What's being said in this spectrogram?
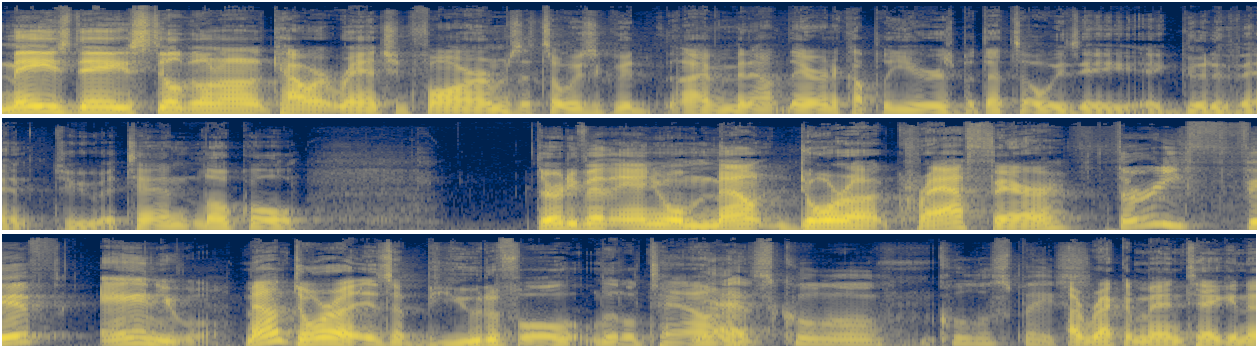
Maze Day is still going on at Cowart Ranch and Farms. That's always a good. I haven't been out there in a couple of years, but that's always a, a good event to attend. Local 35th annual Mount Dora Craft Fair. 35th annual. Mount Dora is a beautiful little town. Yeah, it's a cool little, cool little space. I recommend taking a,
